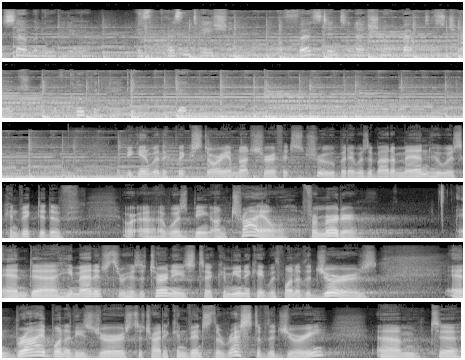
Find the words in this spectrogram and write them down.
following sermon audio is a presentation of First International Baptist Church of Copenhagen, Denmark. I begin with a quick story. I'm not sure if it's true, but it was about a man who was convicted of, or uh, was being on trial for murder. And uh, he managed through his attorneys to communicate with one of the jurors and bribe one of these jurors to try to convince the rest of the jury um, to,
